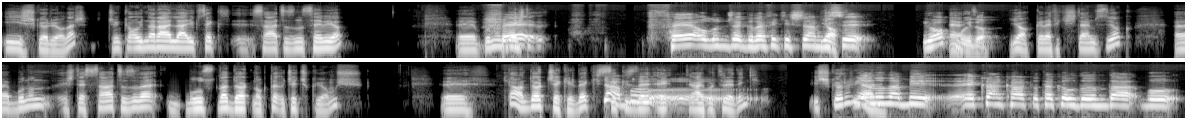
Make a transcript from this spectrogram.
iyi iş görüyorlar. Çünkü oyunlar hala yüksek e, saat hızını seviyor. E, bunun da F- işte F olunca grafik işlemcisi yok, Evet. muydu? yok grafik işlemcisi yok. E, bunun işte saat hızı da Boost'da 4.3'e çıkıyormuş. E, tamam 4 çekirdek Ya 8 de bu- e, hyperthreading. İş görür yani. Yanına bir ekran kartı takıldığında bu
